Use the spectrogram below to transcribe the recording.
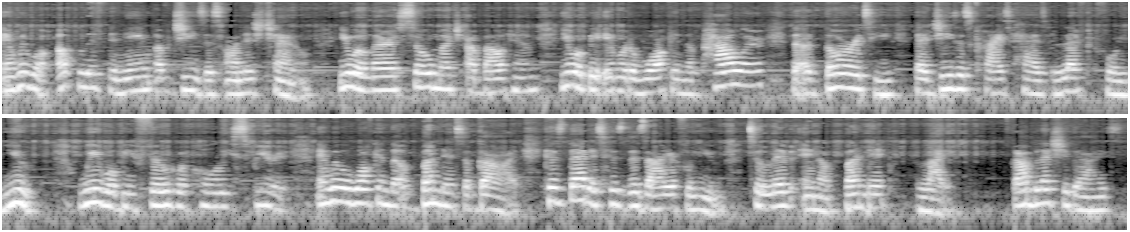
And we will uplift the name of Jesus on this channel. You will learn so much about him. You will be able to walk in the power, the authority that Jesus Christ has left for you. We will be filled with Holy Spirit and we will walk in the abundance of God because that is his desire for you to live an abundant life. God bless you guys.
